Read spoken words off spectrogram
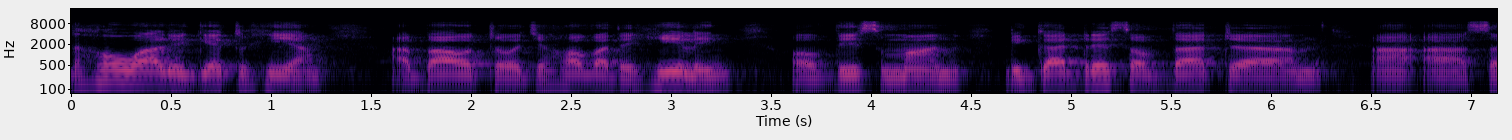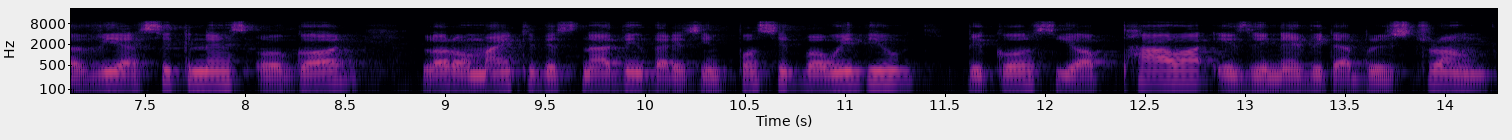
the whole world will get to hear about uh, Jehovah, the healing of this man, regardless of that um, uh, uh, severe sickness, oh God. Lord Almighty, there's nothing that is impossible with you because your power is inevitably strong.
